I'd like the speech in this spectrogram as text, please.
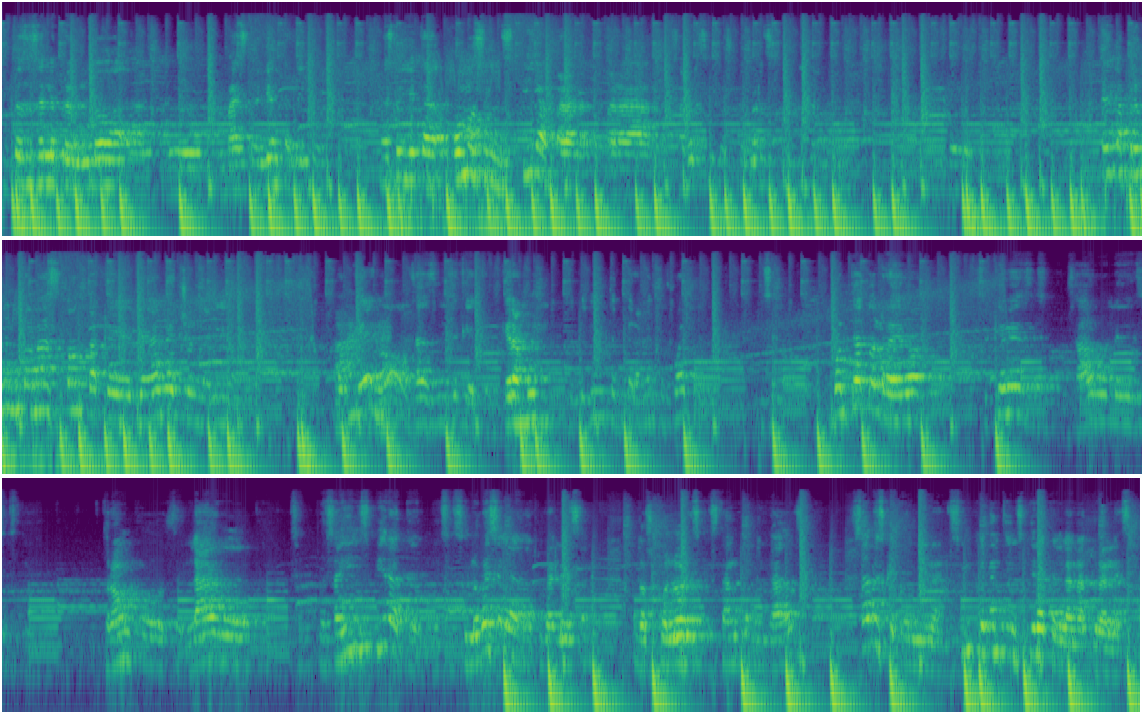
Entonces él le preguntó al maestro Yenta, le dijo, maestro Yenta, ¿cómo se inspira para, para saber si los colores Es la pregunta más tonta que le han hecho en la vida. ¿Por qué, no? O sea, dice que, que era muy temperamento fuerte. Dice, voltea a tu alrededor. ¿Qué ves? Los árboles, este, troncos, el lago. Pues ahí inspírate. si lo ves en la naturaleza, los colores que están combinados, sabes que combinan. Simplemente inspírate en la naturaleza.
